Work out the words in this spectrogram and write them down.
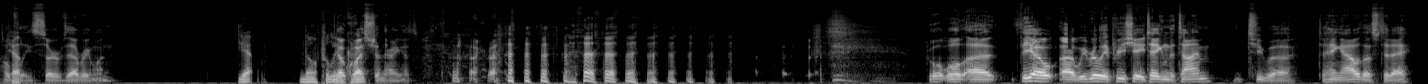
hopefully yep. serves everyone. Yeah. No, no question there, I guess. cool. Well, uh, Theo, uh, we really appreciate you taking the time to uh, to hang out with us today.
